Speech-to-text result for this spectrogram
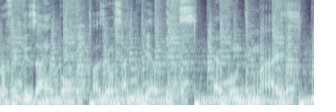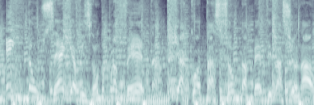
Profetizar é bom, fazer um saque via Pix é bom demais. Então segue a visão do profeta, que a cotação da Bet Nacional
